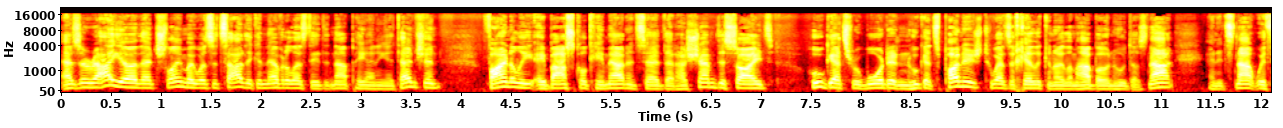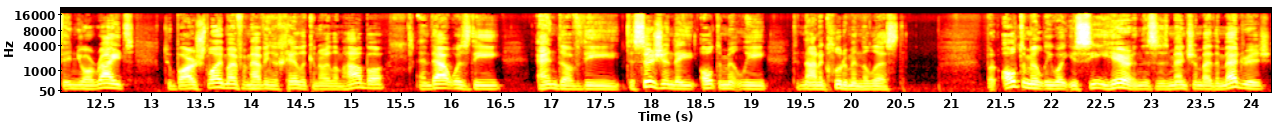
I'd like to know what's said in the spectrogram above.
as a raya that Shloimeh was a tzaddik, and nevertheless they did not pay any attention. Finally, a Baskol came out and said that Hashem decides who gets rewarded and who gets punished, who has a chelik in olam haba and who does not, and it's not within your rights to bar shloimah from having a chelik in olam haba, and that was the end of the decision. They ultimately did not include him in the list. But ultimately, what you see here, and this is mentioned by the Medrash,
